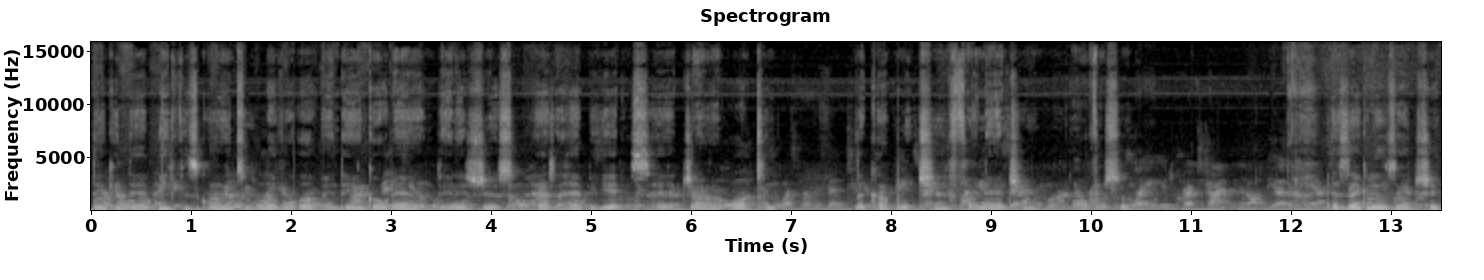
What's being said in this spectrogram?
thinking that beef is going to level up and then go down, then it just hasn't happened yet, said John Horton, the company chief financial officer. Executives of Chick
